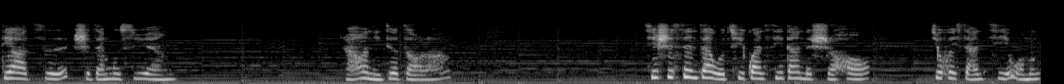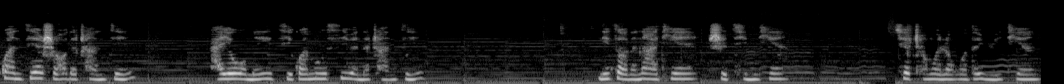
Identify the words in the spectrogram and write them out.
第二次是在木樨园，然后你就走了。其实现在我去逛西单的时候。就会想起我们逛街时候的场景，还有我们一起逛木樨园的场景。你走的那天是晴天，却成为了我的雨天。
